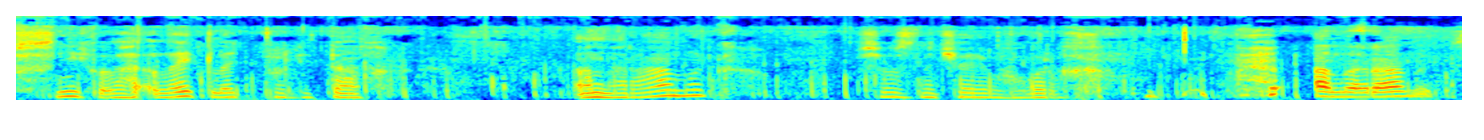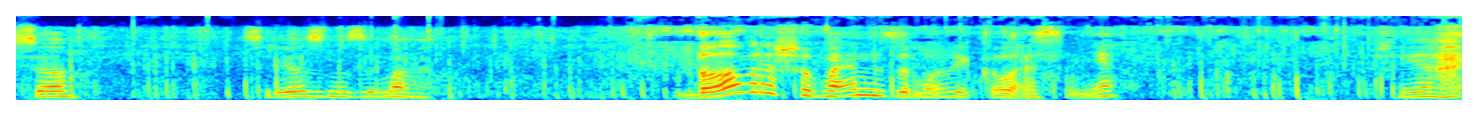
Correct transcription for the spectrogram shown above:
сніг ледь-ледь пролітав. А на ранок що означає в горах. А на ранок все. Серйозно зима. Добре, що в мене зимові колеса, ні? Що я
